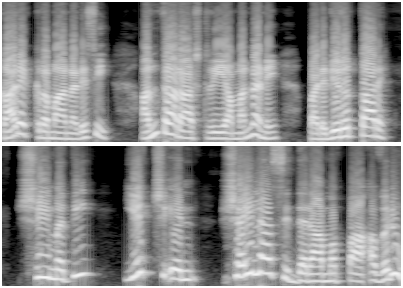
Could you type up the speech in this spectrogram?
ಕಾರ್ಯಕ್ರಮ ನಡೆಸಿ ಅಂತಾರಾಷ್ಟ್ರೀಯ ಮನ್ನಣೆ ಪಡೆದಿರುತ್ತಾರೆ. ಶ್ರೀಮತಿ ಎಚ್ ಎನ್ ಶೈಲಾ ಸಿದ್ದರಾಮಪ್ಪ ಅವರು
